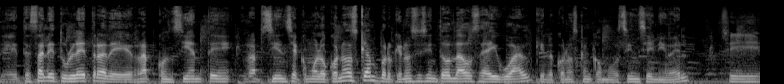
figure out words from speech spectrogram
eh, te sale tu letra de rap consciente, rap ciencia, como lo conozcan, porque no sé si en todos lados sea igual, que lo conozcan como ciencia y nivel. Sí,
